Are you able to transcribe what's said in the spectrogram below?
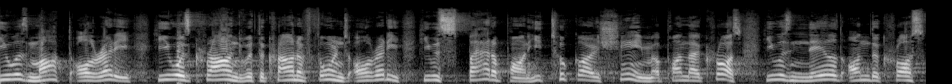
He was mocked already. He was crowned with the crown of thorns already. He was spat upon. He took our shame upon that cross. He was nailed on the cross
